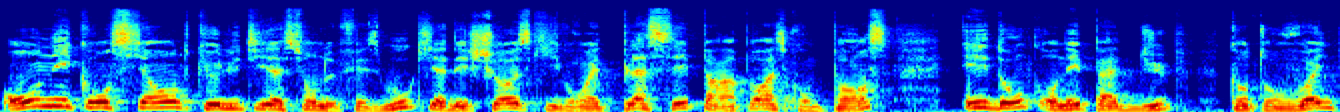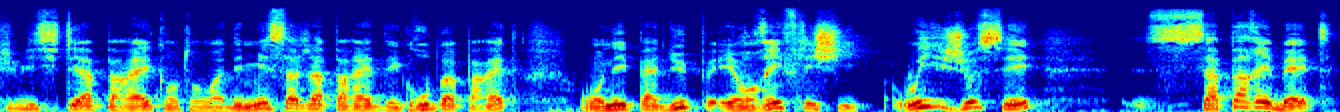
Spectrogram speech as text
On est consciente que l'utilisation de Facebook, il y a des choses qui vont être placées par rapport à ce qu'on pense et donc on n'est pas dupe quand on voit une publicité apparaître, quand on voit des messages apparaître, des groupes apparaître, on n'est pas dupe et on réfléchit. Oui, je sais, ça paraît bête,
